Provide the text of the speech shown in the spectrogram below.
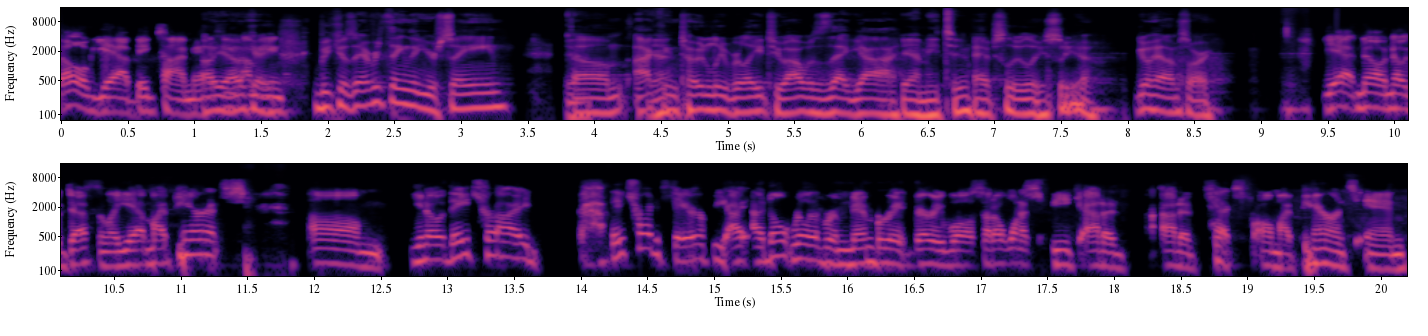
oh yeah, big time, man. Oh, yeah, I okay. mean, Because everything that you're saying, Yeah. um, I Yeah. can totally relate to. I was that guy. Yeah, me too. Absolutely. So yeah, go ahead. I'm sorry. Yeah, no, no, definitely. Yeah, my parents, um, you know, they tried they tried therapy. I, I don't really remember it very well, so I don't want to speak out of out of text on my parents' end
